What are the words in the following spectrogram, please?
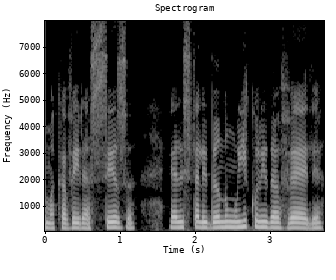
uma caveira acesa, ela está lhe dando um ícone da velha,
